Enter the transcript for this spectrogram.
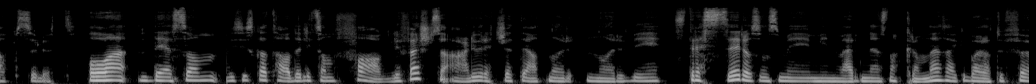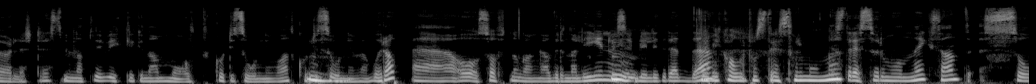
Absolutt. Og det som, hvis vi skal ta det litt sånn faglig først, så er det jo rett og slett det at når, når vi stresser, og sånn som i min verden når jeg snakker om det, så er det ikke bare at du føler stress, men at vi virkelig kunne ha målt kortisolnivået, at kortisolnivået går opp. Eh, og også ofte noen ganger adrenalin, hvis Mm. vi blir litt redde. Det vi kaller for stresshormonene. Stresshormonene, ikke sant, så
